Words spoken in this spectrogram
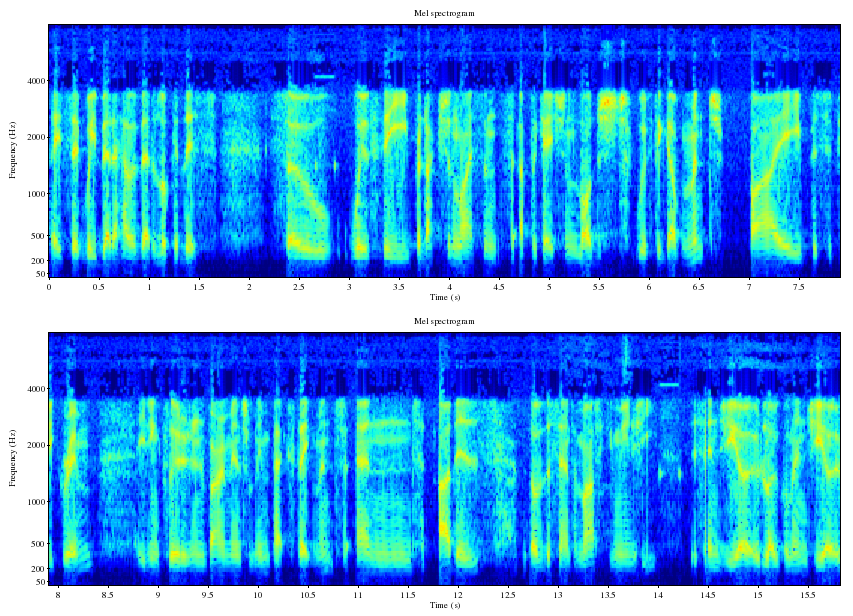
they said we better have a better look at this. So, with the production license application lodged with the government by Pacific Rim, it included an environmental impact statement, and ADES of the Santa Marta community, this NGO, local NGO,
